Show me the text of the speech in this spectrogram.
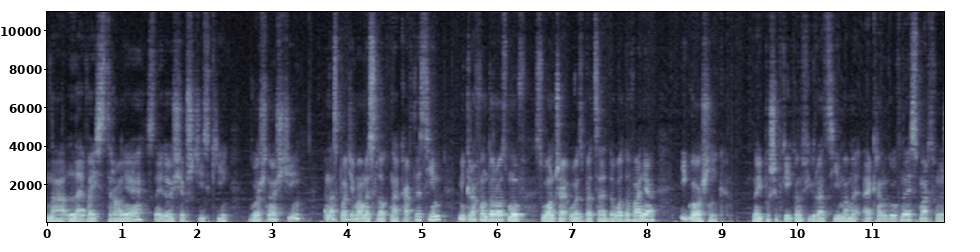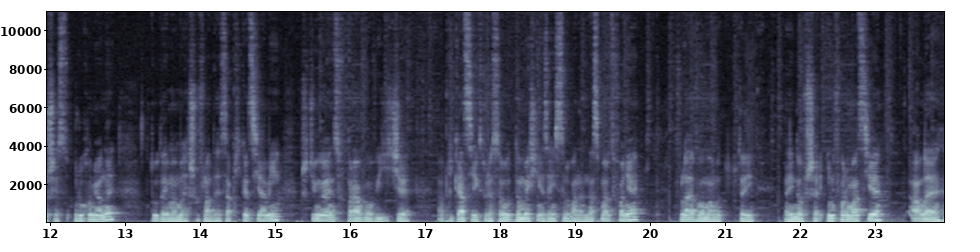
Na lewej stronie znajdują się przyciski głośności, a na spodzie mamy slot na kartę SIM, mikrofon do rozmów, złącze USB-C do ładowania i głośnik. No i po szybkiej konfiguracji mamy ekran główny, smartfon już jest uruchomiony. Tutaj mamy szufladę z aplikacjami. Przeciągając w prawo widzicie aplikacje, które są domyślnie zainstalowane na smartfonie. W lewo mamy tutaj najnowsze informacje, ale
